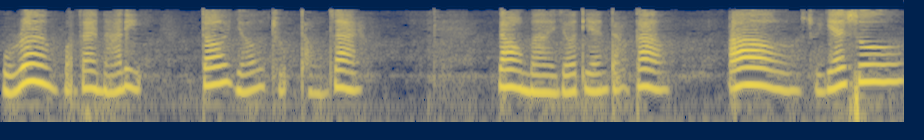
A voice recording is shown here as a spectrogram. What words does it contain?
无论我在哪里，都有主同在。让我们有点祷告。哦，主耶稣，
